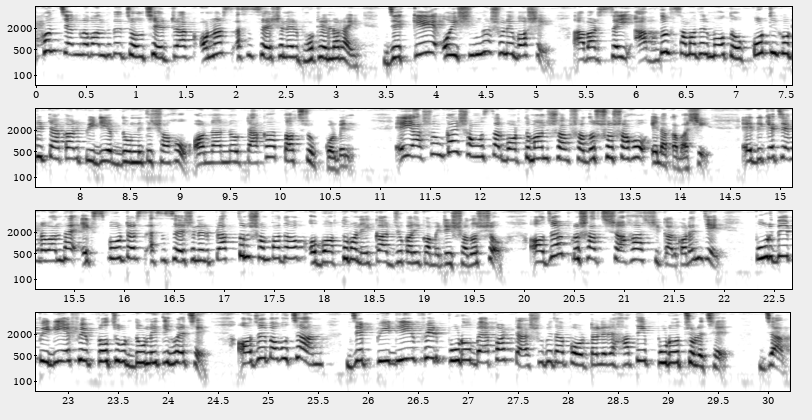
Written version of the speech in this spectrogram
এখন চ্যাংরাবান্ধাতে চলছে ট্রাক অনার্স অ্যাসোসিয়েশনের ভোটের লড়াই, যে কে ওই সিংহাসনে বসে। আবার সেই আব্দুল সামাদের মতো কোটি কোটি টাকার পিডিএফ দুর্নীতি সহ অন্যান্য টাকা তছরূপ করবেন। এই আশঙ্কায় সংস্থার বর্তমান সব সদস্য সহ এলাকাবাসী। এদিকে চ্যাংরাবান্ধা এক্সপোর্টার্স অ্যাসোসিয়েশনের প্রাক্তন সম্পাদক ও বর্তমানে কার্যকারী কমিটির সদস্য অজয় প্রসাদ সাহা স্বীকার করেন যে, পূর্বে পিডিএফে প্রচুর দুর্নীতি হয়েছে। অজয়বাবু চান যে পিডিএফ এর পুরো ব্যাপারটা সুবিধা পোর্টালের হাতে পুরো চলেছে। যাক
